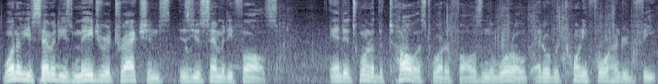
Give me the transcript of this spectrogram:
One of Yosemite's major attractions is Yosemite Falls, and it's one of the tallest waterfalls in the world at over 2,400 feet.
